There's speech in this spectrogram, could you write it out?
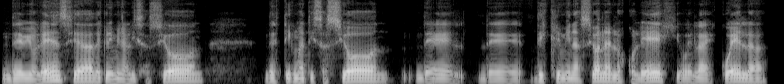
violencia, de criminalización, de estigmatización, de, de, discriminación en los colegios, en la escuela,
